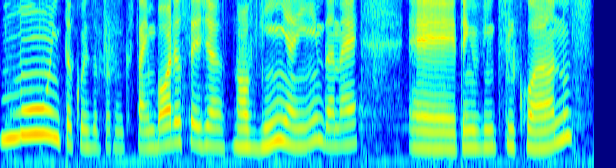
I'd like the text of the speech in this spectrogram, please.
Muita coisa para conquistar. Embora eu seja novinha ainda, né? É, tenho 25 anos.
